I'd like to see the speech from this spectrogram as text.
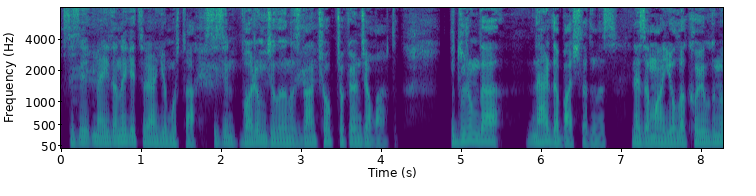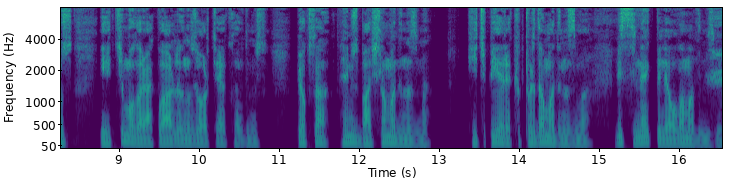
Sizi meydana getiren yumurta sizin varımcılığınızdan çok çok önce vardı. Bu durumda nerede başladınız? Ne zaman yola koyuldunuz? İlk kim olarak varlığınızı ortaya koydunuz? Yoksa henüz başlamadınız mı? Hiçbir yere kıpırdamadınız mı? Bir sinek bile olamadınız mı?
